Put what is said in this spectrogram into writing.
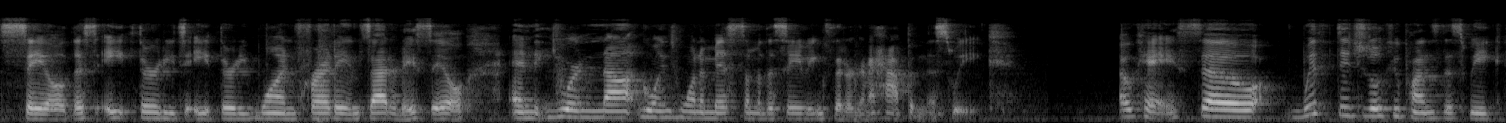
sale, this 8:30 to 8:31 Friday and Saturday sale, and you are not going to want to miss some of the savings that are going to happen this week. Okay, so with digital coupons this week,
